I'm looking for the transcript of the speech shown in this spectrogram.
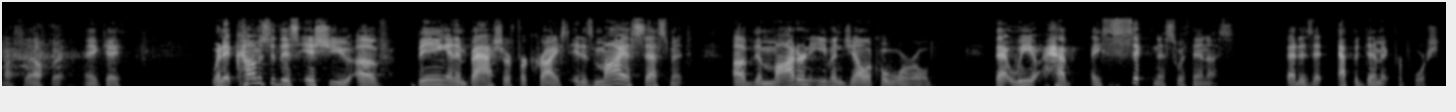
myself, but in any case. When it comes to this issue of being an ambassador for Christ, it is my assessment of the modern evangelical world that we have a sickness within us that is at epidemic proportions.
